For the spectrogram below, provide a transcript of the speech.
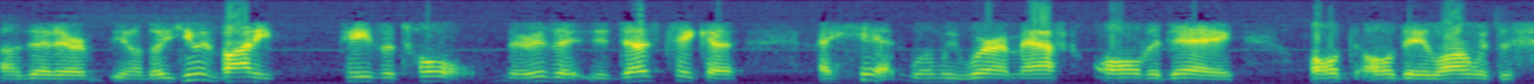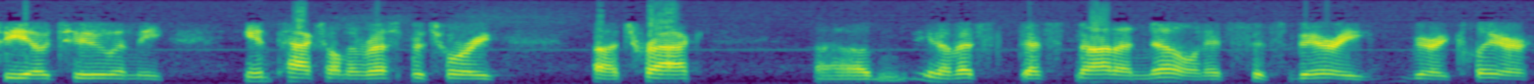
uh, that are you know the human body pays a toll. There is a it does take a a hit when we wear a mask all the day, all all day long with the CO2 and the impact on the respiratory uh, tract. Um, you know that's that's not unknown. It's it's very very clear.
